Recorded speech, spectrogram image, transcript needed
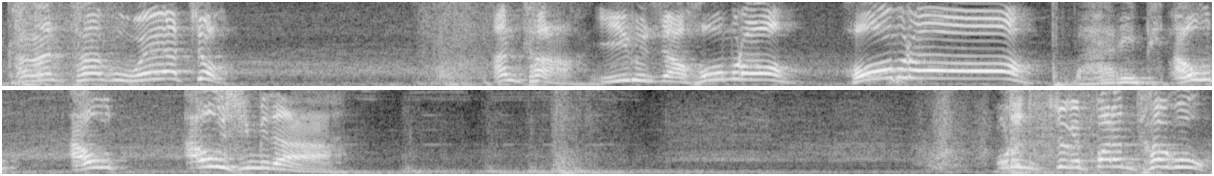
강한 타구 외야 쪽 안타 이루자 홈으로 홈으로 말이 피... 아웃 아웃 아웃입니다. 오른쪽에 빠른 타구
